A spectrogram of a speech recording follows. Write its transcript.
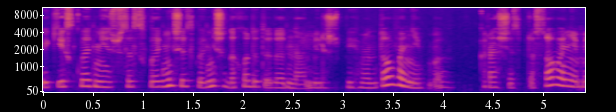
в яких складніше, все складніше і складніше доходити до дна. Більш пігментовані, е, краще спресовані.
